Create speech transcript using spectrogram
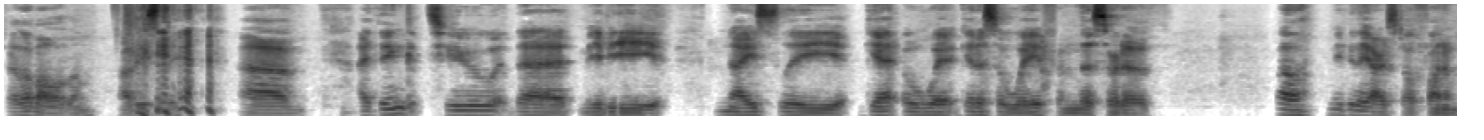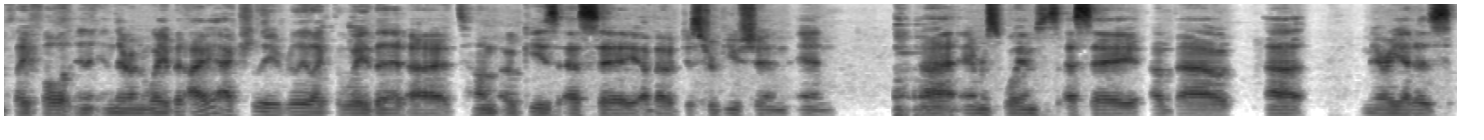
so. I love all of them, obviously. um, I think too that maybe nicely get away get us away from the sort of well, maybe they are still fun and playful in, in their own way, but I actually really like the way that uh, Tom Okie's essay about distribution and uh, Amrys Williams' essay about uh, Marietta's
